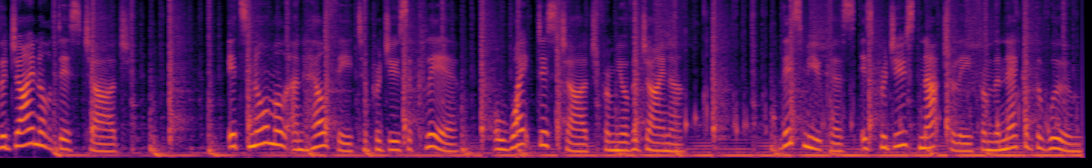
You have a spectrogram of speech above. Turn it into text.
Vaginal discharge. It's normal and healthy to produce a clear, or white discharge from your vagina. This mucus is produced naturally from the neck of the womb,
